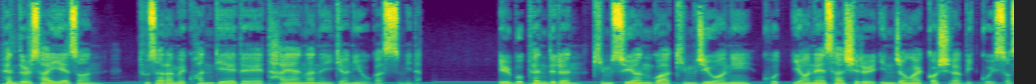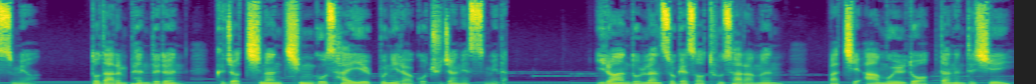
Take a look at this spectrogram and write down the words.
팬들 사이에선 두 사람의 관계에 대해 다양한 의견이 오갔습니다. 일부 팬들은 김수현과 김지원이 곧 연애 사실을 인정할 것이라 믿고 있었으며 또 다른 팬들은 그저 친한 친구 사이일 뿐이라고 주장했습니다. 이러한 논란 속에서 두 사람은 마치 아무 일도 없다는 듯이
